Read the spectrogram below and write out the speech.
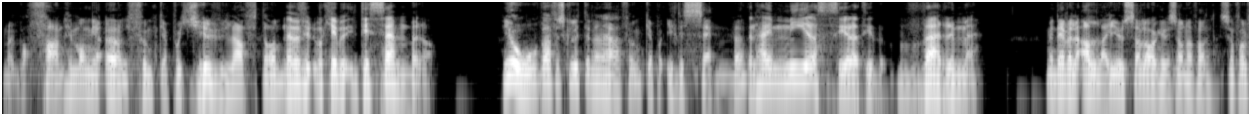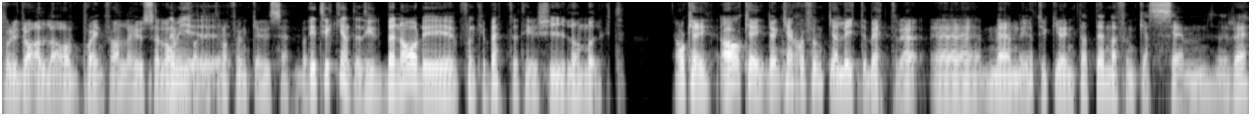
Men vad fan, hur många öl funkar på julafton? Nej, men okej, i december då? Jo, varför skulle inte den här funka på, i december? Den här är mer associerad till värme. Men det är väl alla ljusa lager i sådana fall. Så folk får du dra alla av poäng för alla ljusa lager men, för att eh, inte de funkar i december. Det tycker jag inte. Jag tycker Bernard är- funkar bättre till kyla och mörkt. Okej, ja, okej, den kanske funkar lite bättre. Eh, men jag tycker inte att denna funkar sämre.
